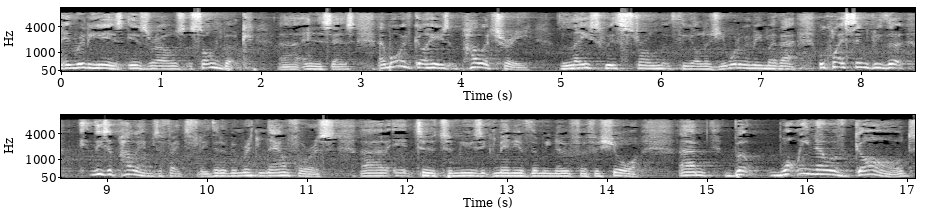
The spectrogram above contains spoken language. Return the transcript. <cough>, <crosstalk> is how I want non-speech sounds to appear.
it really is Israel's songbook, uh, in a sense. And what we've got here is poetry laced with strong theology. What do we mean by that? Well, quite simply that these are poems, effectively, that have been written down for us uh, to, to music. Many of them we know for, for sure. Um, but what we know of God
